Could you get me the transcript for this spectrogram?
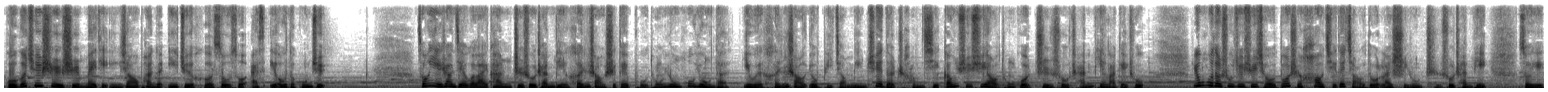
谷歌趋势是媒体营销判断依据和搜索 SEO 的工具。从以上结果来看，指数产品很少是给普通用户用的，因为很少有比较明确的长期刚需需要通过指数产品来给出。用户的数据需求多是好奇的角度来使用指数产品，所以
